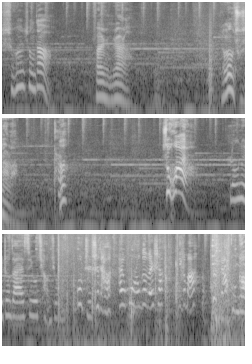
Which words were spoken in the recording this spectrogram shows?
事关重大，发生什么事儿了？龙龙出事儿了？啊？说话呀！龙女正在 ICU 抢救，不只是她，还有慕容跟文山。你干嘛？段良，滚开！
